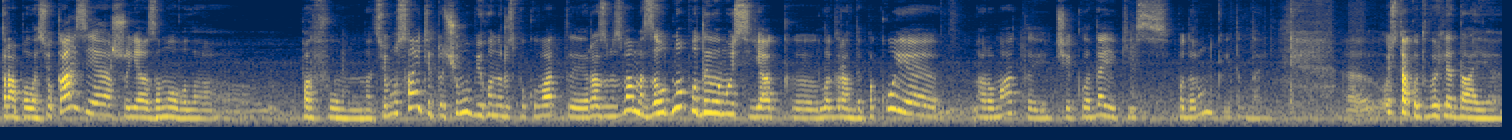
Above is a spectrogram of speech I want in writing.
трапилась оказія, що я замовила парфум на цьому сайті, то чому б його не розпакувати разом з вами? Заодно подивимось, як е, Лагранде пакує аромати, чи кладе якісь подарунки і так далі. Е, Ось так от виглядає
